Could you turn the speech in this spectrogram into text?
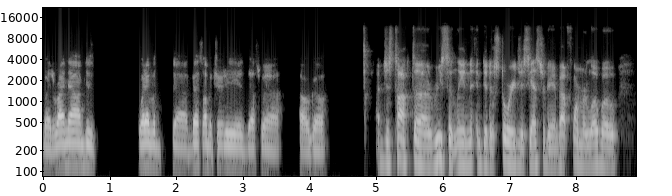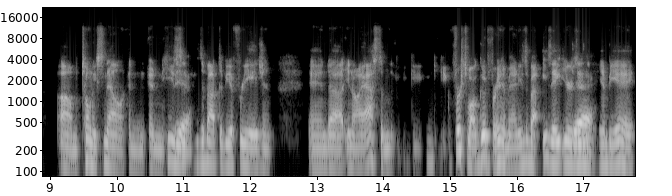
But right now, I'm just whatever the best opportunity is, that's where I'll go. I just talked uh, recently and, and, did a story just yesterday about former Lobo um, Tony Snell, and and he's yeah. he's about to be a free agent. And uh, you know, I asked him. First of all, good for him, man. He's about he's eight years yeah. in the NBA.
